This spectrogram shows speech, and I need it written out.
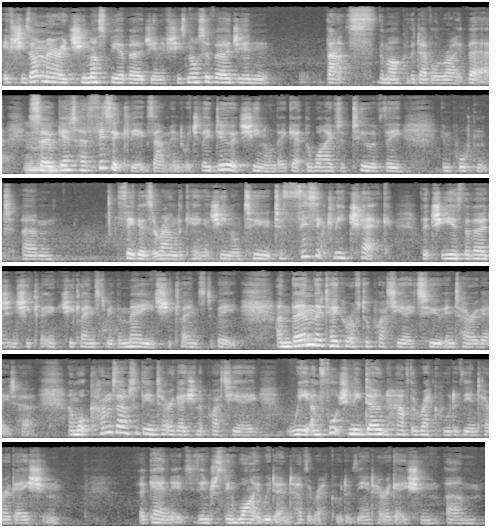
if she's unmarried, she must be a virgin. If she's not a virgin, that's the mark of the devil right there. So get her physically examined, which they do at Chinon. They get the wives of two of the important um, figures around the king at Chinon to, to physically check that she is the virgin she, she claims to be, the maid she claims to be. And then they take her off to Poitiers to interrogate her. And what comes out of the interrogation at Poitiers, we unfortunately don't have the record of the interrogation again, it is interesting why we don't have the record of the interrogation. Um,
